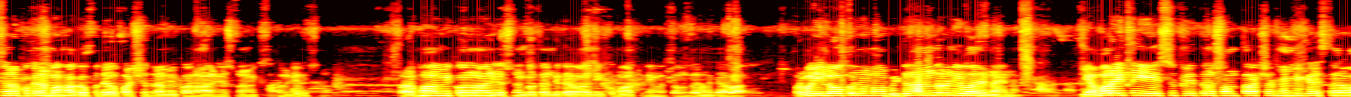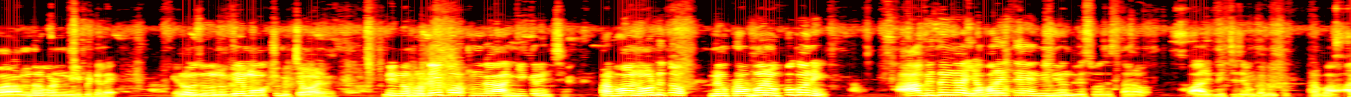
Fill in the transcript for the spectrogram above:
సర్వాధికారి స్వరూపగారి మహా గొప్ప దేవ పరిశుద్ర మీకు వందనాలు చేస్తున్నాం మీకు స్థుతులు చేస్తున్నాం ప్రభా మీకు వందనాలు చేస్తున్నాం ఇంకో తండ్రి దేవా నీ కుమార్తె నిమిత్తం తండ్రి దేవా. ప్రభా ఈ లోకంలో ఉన్న బిడ్డలందరూ నీ వారి నాయన ఎవరైతే ఏసుక్రీతును సొంత రక్షకు అంగీకరిస్తారో వారందరూ కూడా నీ బిడ్డలే. ఈరోజు నువ్వే మోక్షం ఇచ్చేవాడివి. నిన్ను హృదయపూర్వకంగా అంగీకరించి ప్రభువా నోటితో నువ్వు ప్రభువని ఒప్పుకొని ఆ విధంగా ఎవరైతే నిన్ను అందు విశ్వసిస్తారో వారికి నిత్యజీవం కలుగుతుంది. ప్రభా ఆ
